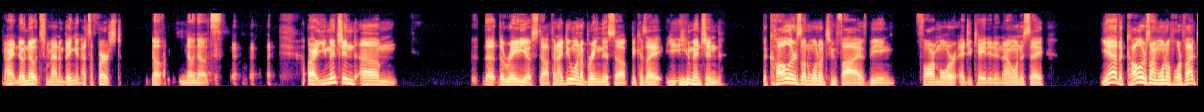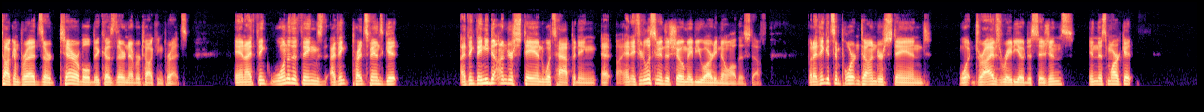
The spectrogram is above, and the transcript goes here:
All right, no notes from Adam Vingan. That's a first. No, no notes. All right, you mentioned um the the radio stuff, and I do want to bring this up because I you, you mentioned the callers on 1025 being far more educated, and I want to say, yeah, the callers on 1045 talking Preds are terrible because they're never talking Preds. And I think one of the things I think Preds fans get I think they need to understand what's happening. At, and if you're listening to the show, maybe you already know all this stuff. But I think it's important to understand what drives radio decisions in this market.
